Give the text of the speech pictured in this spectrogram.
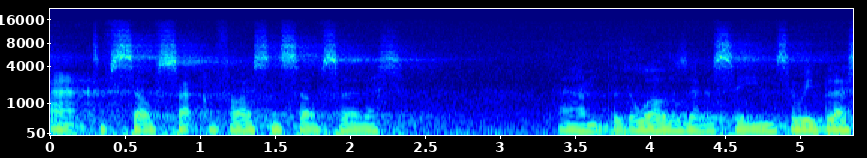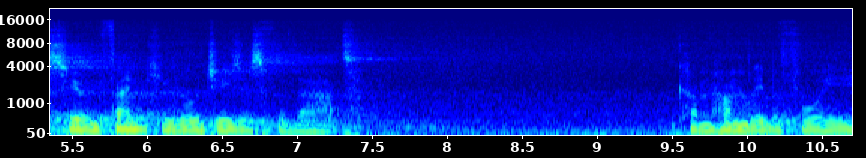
act of self sacrifice and self service um, that the world has ever seen. So we bless you and thank you, Lord Jesus, for that come humbly before you.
